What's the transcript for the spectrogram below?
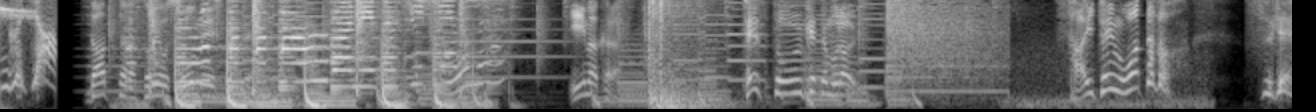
ぐちゃだったらそれを証明してくれ。今からテストを受けてもらう。採点終わったぞ。すげえ。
